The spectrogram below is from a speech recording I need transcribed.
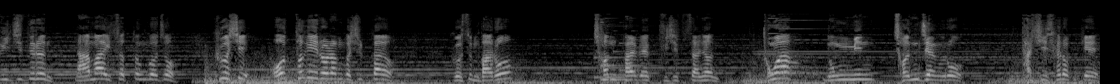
의지들은 남아 있었던 거죠. 그것이 어떻게 일어난 것일까요? 그것은 바로 1894년 동학 농민 전쟁으로 다시 새롭게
